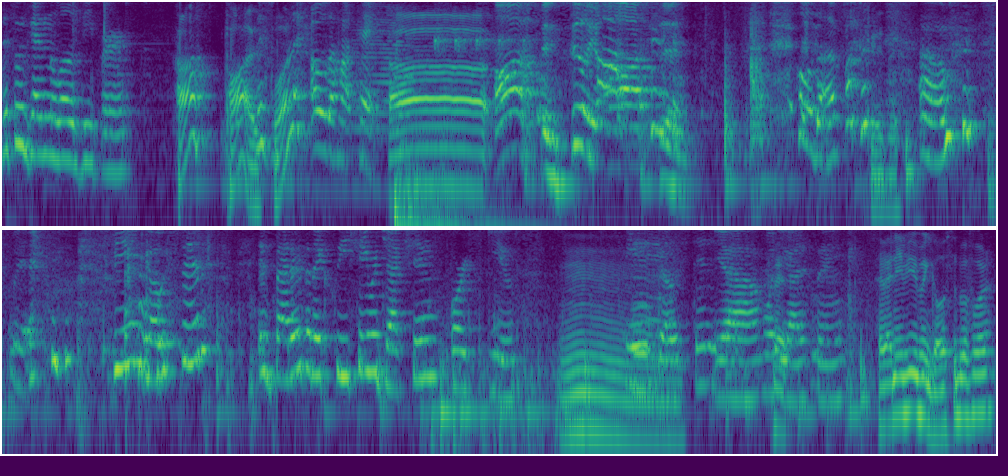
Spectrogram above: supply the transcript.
this one's getting a little deeper. Huh? Pause. What? oh, the hot take. Uh, Austin, silly Austin! Hold up. That's crazy. Um, wait. Being ghosted is better than a cliche rejection or excuse. Mm. Being ghosted is Yeah, what do you guys think? Have any of you been ghosted before?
